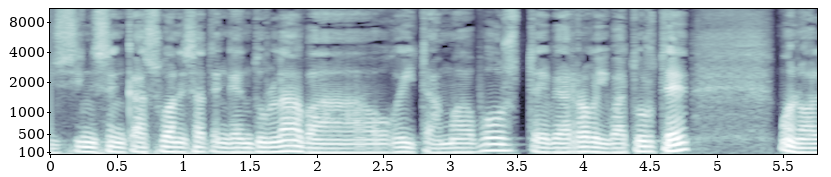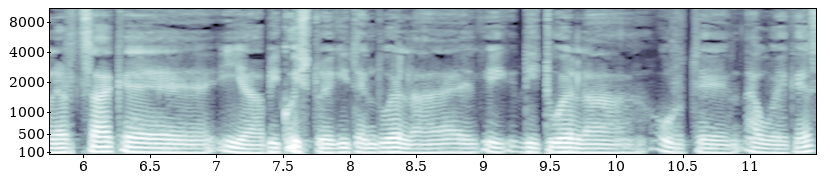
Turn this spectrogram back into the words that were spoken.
insignizen kasuan esaten gendula, ba, hogeita ama bost, berrogei bat urte, bueno, alertzak e, ia bikoiztu egiten duela, egi- dituela urte hauek ez.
